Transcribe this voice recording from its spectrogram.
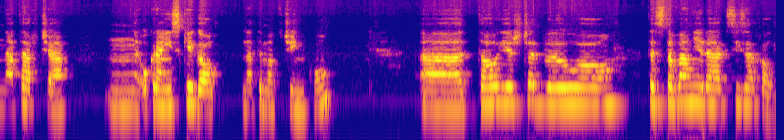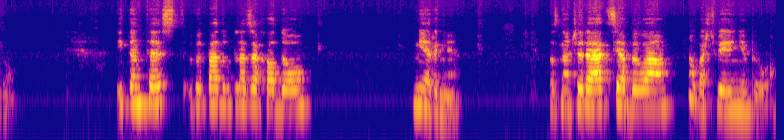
natarcia ukraińskiego na tym odcinku, to jeszcze było testowanie reakcji Zachodu. I ten test wypadł dla Zachodu miernie. To znaczy reakcja była, no właściwie jej nie było.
